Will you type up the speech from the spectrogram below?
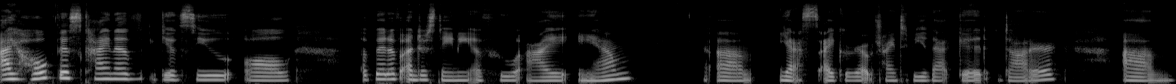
I hope this kind of gives you all a bit of understanding of who I am. Um, yes, I grew up trying to be that good daughter. Um,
